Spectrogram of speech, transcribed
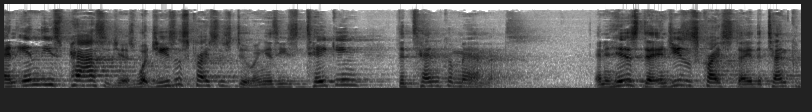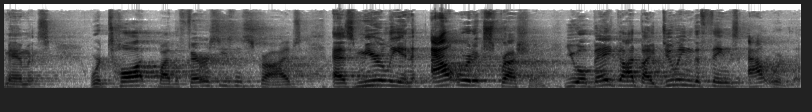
And in these passages, what Jesus Christ is doing is he's taking the Ten Commandments. And in his day, in Jesus Christ's day, the Ten Commandments were taught by the Pharisees and scribes as merely an outward expression. You obey God by doing the things outwardly.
